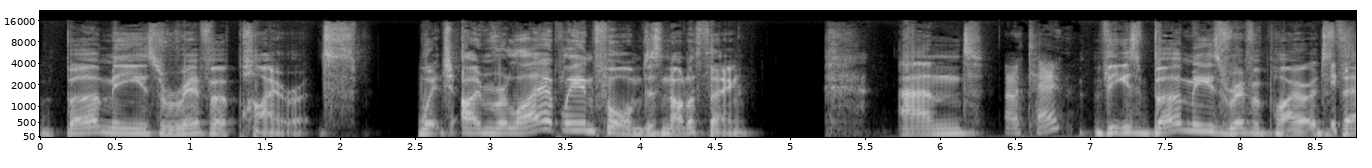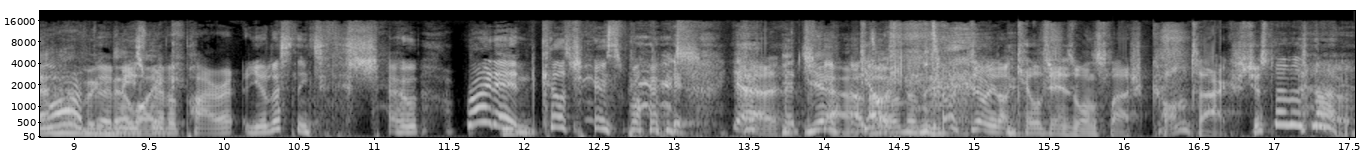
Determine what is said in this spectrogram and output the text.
Burmese river pirates," which I'm reliably informed is not a thing. And Okay. these Burmese river pirates, If they're you are a having their Burmese like, river pirate and you're listening to this show, right in. Kill James Bond. Yeah, Yeah, Kill, um, don't do it like kill James Bond slash contacts. Just let us know.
